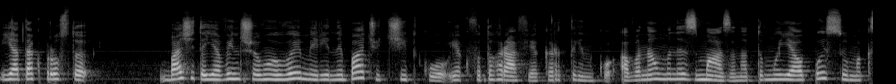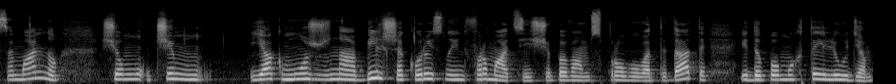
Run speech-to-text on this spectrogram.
Я так просто, бачите, я в іншому вимірі не бачу чітко, як фотографія, картинку, а вона у мене змазана. Тому я описую максимально, що, чим, як можна більше корисної інформації, щоб вам спробувати дати і допомогти людям.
